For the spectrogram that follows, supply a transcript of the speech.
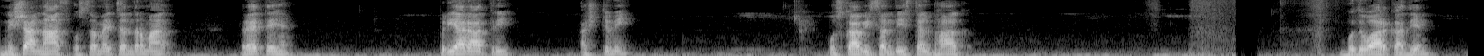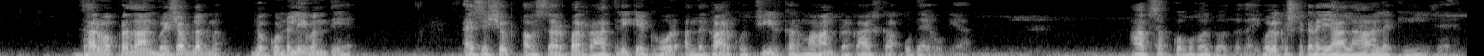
निशा नाश उस समय चंद्रमा रहते हैं। प्रिया रात्रि, अष्टमी, उसका भी संधि स्थल भाग। बुधवार का दिन, धर्म प्रदान वृषभ लग्न, जो कुंडली बनती है। ऐसे शुभ अवसर पर रात्रि के घोर अंधकार को चीर कर महान प्रकाश का उदय हो गया। आप सबको बहुत बहुत बधाई। बोलो, कृष्ण कन्हैया, लाल की जय।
